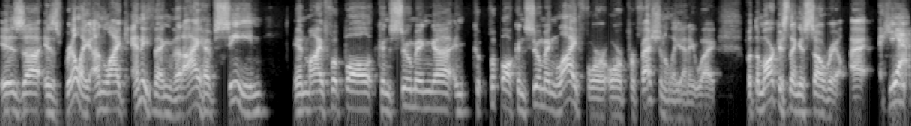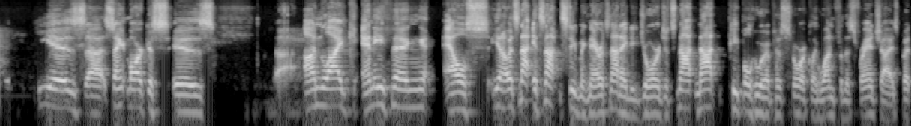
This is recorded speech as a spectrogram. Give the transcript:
is uh, is really unlike anything that I have seen in my football consuming uh, in football consuming life or or professionally anyway. But the Marcus thing is so real. I, he yeah. he is uh, Saint Marcus is. Uh, unlike anything else, you know, it's not it's not Steve McNair, it's not Eddie George, it's not not people who have historically won for this franchise, but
